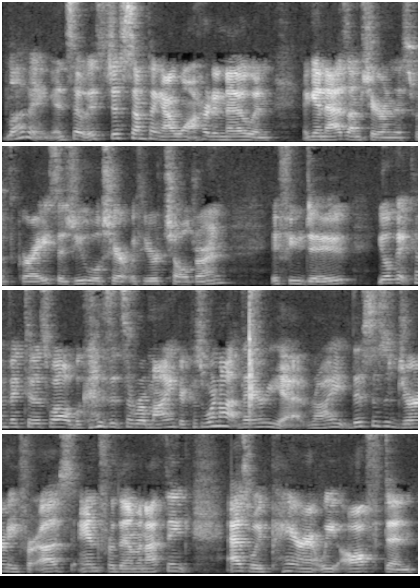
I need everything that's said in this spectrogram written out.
loving. And so it's just something I want her to know. And again, as I'm sharing this with Grace, as you will share it with your children, if you do, you'll get convicted as well because it's a reminder because we're not there yet, right? This is a journey for us and for them. And I think as we parent, we often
